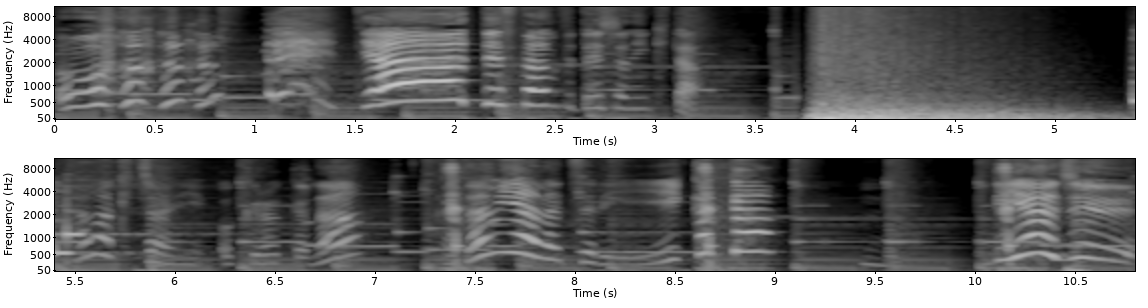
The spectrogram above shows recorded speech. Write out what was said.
おギャーってスタンプと一緒に来た玉木ちゃんに送ろうかな鏡屋祭りかかリア充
